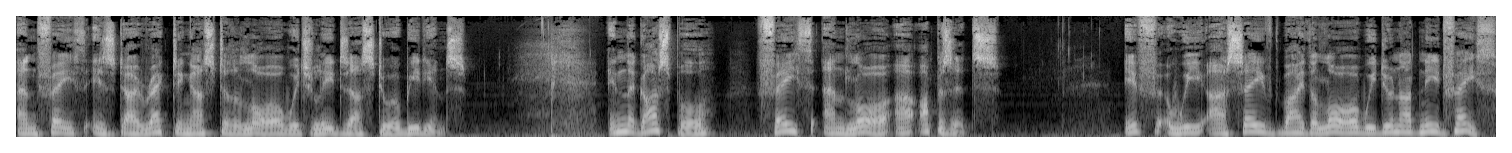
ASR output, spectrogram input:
and faith is directing us to the law which leads us to obedience. In the gospel, faith and law are opposites. If we are saved by the law, we do not need faith.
